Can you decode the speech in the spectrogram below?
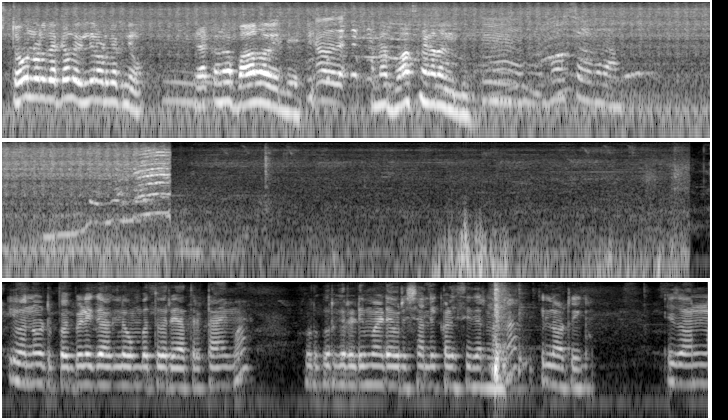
ಸ್ಟೋನ್ ನೋಡ್ಬೇಕಂದ್ರೆ ಇಲ್ಲಿ ನೋಡ್ಬೇಕು ನೀವು. ಯಾಕಂದ್ರೆ ಭಾಳ ಅದಾವ ಇಲ್ಲಿ. ಹೌದು. ಆಮೇಲೆ ಬಾಕ್ಸ್ನಾಗ ಅದಾವ ಇಲ್ಲಿ. ಬಾಕ್ಸ್ ಒಳಗದ ನೋಡ್ರಿಪ್ಪ ಬೆಳಿಗ್ಗೆ ಆಗಲೇ ಒಂಬತ್ತುವರೆ ಆತ್ರ ಟೈಮ್ ಹುಡುಗರಿಗೆ ರೆಡಿ ಮಾಡಿ ಅವ್ರ ಶಾಲೆಗೆ ಕಳಿಸಿದಾರೆ ನಾನು. ಇಲ್ಲಿ ನೋಡ್ರಿ ಈಗ. ಇದು ಅನ್ನ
